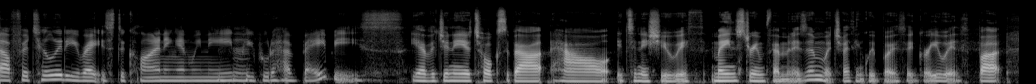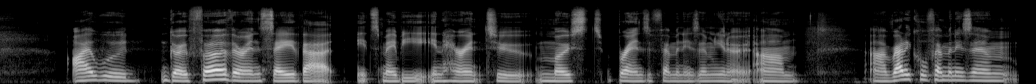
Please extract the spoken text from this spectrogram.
our fertility rate is declining and we need mm-hmm. people to have babies yeah virginia talks about how it's an issue with mainstream feminism which i think we both agree with but i would go further and say that it's maybe inherent to most brands of feminism you know um, uh, radical feminism,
